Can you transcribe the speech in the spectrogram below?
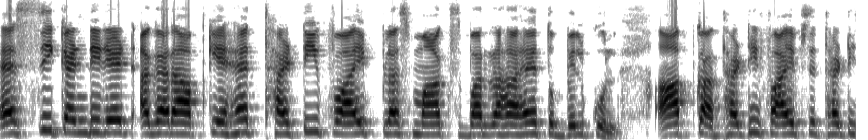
एससी कैंडिडेट अगर आपके हैं, थर्टी प्लस मार्क्स बन रहा है तो बिल्कुल आपका थर्टी से थर्टी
